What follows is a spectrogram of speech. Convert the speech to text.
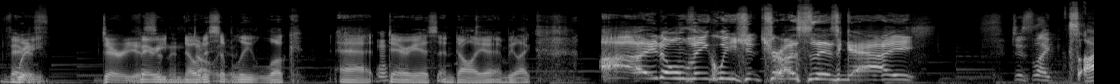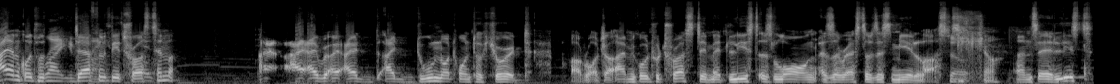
very, with Darius. very and then Dahlia. noticeably look at Mhm. Darius and Dahlia and be like, I don't think we should trust this guy. Just like So I am going to Right in definitely front. trust him. I, I, I, I, I do not want to hurt uh, Roger. I'm going to trust him at least as long as the rest of this meal lasts. So- yeah. And say at least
